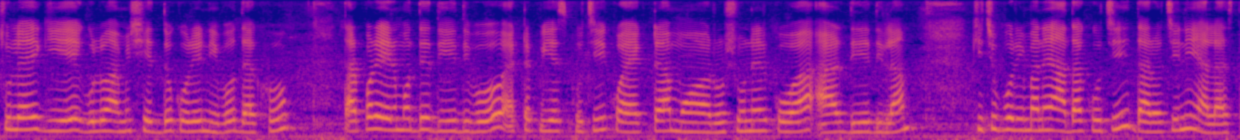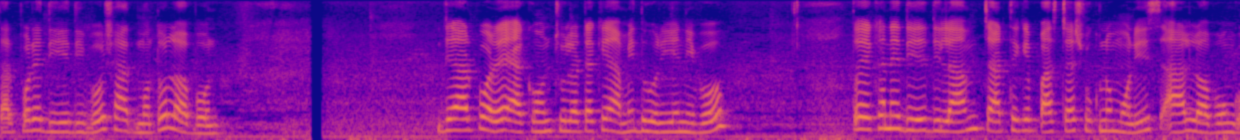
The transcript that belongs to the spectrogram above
চুলায় গিয়ে এগুলো আমি সেদ্ধ করে নিব, দেখো। তারপরে এর মধ্যে দিয়ে দিব একটা পেঁয়াজ কুচি, কয়েকটা ম, রসুনের কোয়া আর দিয়ে দিলাম কিছু পরিমাণে আদা কুচি, দারুচিনি, এলাচ। তারপরে দিয়ে দিব স্বাদ মতো লবণ। দেওয়ার পরে এখন চুলাটাকে আমি ধরিয়ে নিব। তো এখানে দিয়ে দিলাম চার থেকে পাঁচটা শুকনো মরিচ আর লবঙ্গ।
